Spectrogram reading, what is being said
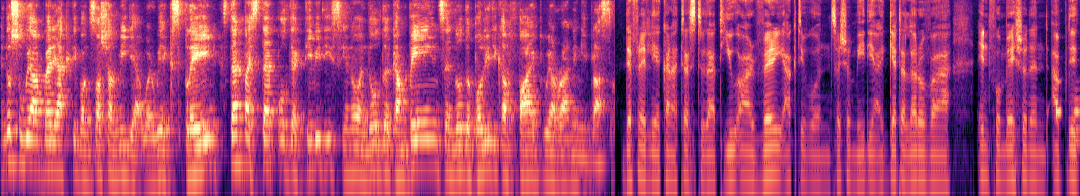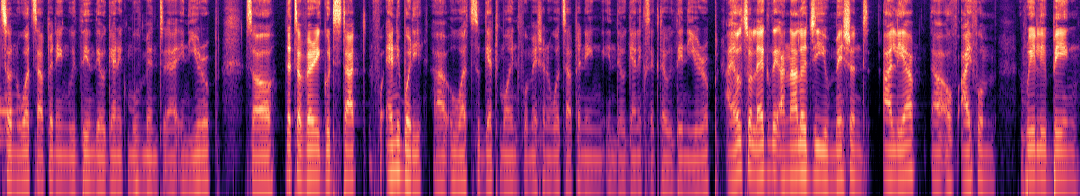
And also we are very active on social media where we explain step by step all the activities, you know, and all the campaigns and all the political fight we are running in Brussels. Definitely, I can attest to that. You are very active on social media. I get a lot of uh, information and updates on what's happening within the organic movement uh, in Europe. So that's a very good start for anybody uh, who wants to get more information on what's happening in the organic sector within Europe. I also like the analogy you mentioned earlier uh, of IFOAM really being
